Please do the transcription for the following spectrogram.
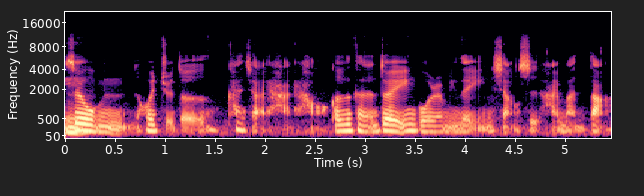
所以我们会觉得看起来还好，可是可能对英国人民的影响是还蛮大的。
